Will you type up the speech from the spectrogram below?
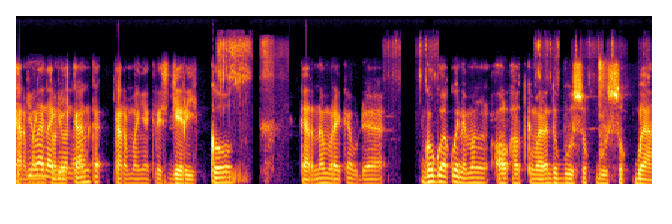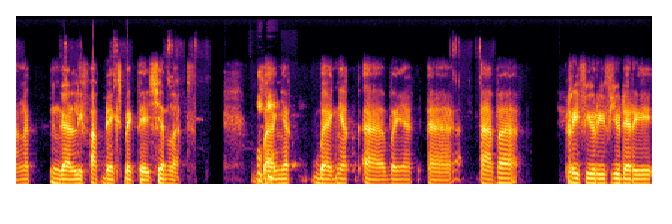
Karmanya Gimana, Tony gimana? Khan, ka- karmanya Chris Jericho. Karena mereka udah, gue gue akuin emang all out kemarin tuh busuk busuk banget, nggak live up the expectation lah. Banyak banyak eh, banyak eh, apa review-review dari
